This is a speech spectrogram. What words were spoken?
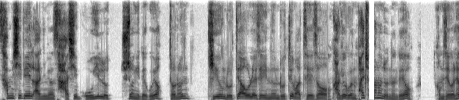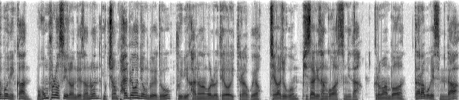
30일 아니면 45일로 추정이 되고요. 저는 기흥 롯데 아울렛에 있는 롯데마트에서 가격은 8,000원 줬는데요. 검색을 해보니까 뭐 홈플러스 이런 데서는 6,800원 정도에도 구입이 가능한 걸로 되어 있더라고요. 제가 조금 비싸게 산 것 같습니다. 그럼 한번 따라 보겠습니다.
